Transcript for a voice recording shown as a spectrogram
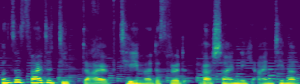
Unser zweites Deep Dive-Thema, das wird wahrscheinlich ein Thema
